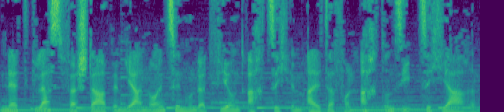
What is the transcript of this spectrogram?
Ned Glass verstarb im Jahr 1984 im Alter von 78 Jahren.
